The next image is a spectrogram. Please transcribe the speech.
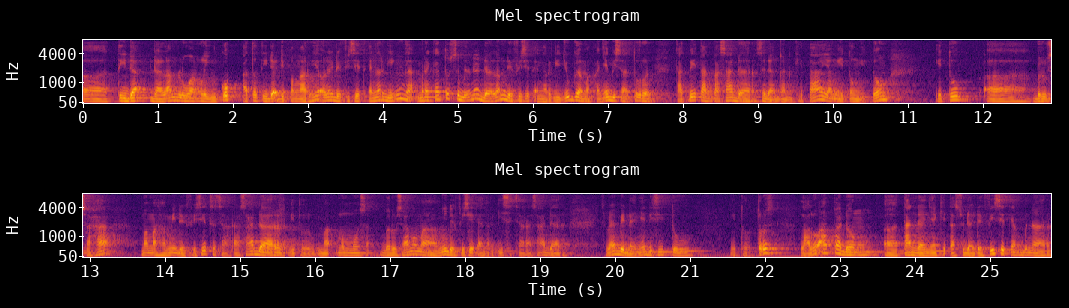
uh, tidak dalam luang lingkup atau tidak dipengaruhi oleh defisit energi enggak mereka tuh sebenarnya dalam defisit energi juga makanya bisa turun tapi tanpa sadar sedangkan kita yang hitung-hitung itu uh, berusaha memahami defisit secara sadar gitu. Berusaha memahami defisit energi secara sadar. Sebenarnya bedanya di situ itu terus lalu apa dong uh, tandanya kita sudah defisit yang benar?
